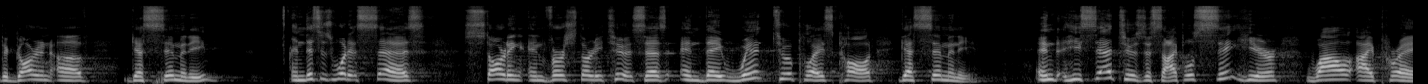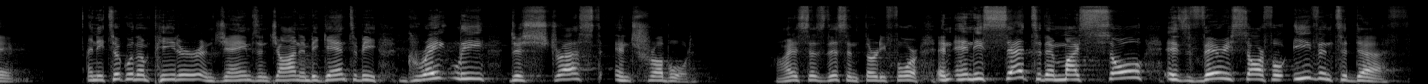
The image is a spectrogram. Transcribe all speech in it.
the Garden of Gethsemane. And this is what it says starting in verse 32. It says, And they went to a place called Gethsemane. And he said to his disciples, Sit here while I pray. And he took with him Peter and James and John and began to be greatly distressed and troubled. All right, it says this in 34. And, and he said to them, My soul is very sorrowful, even to death.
